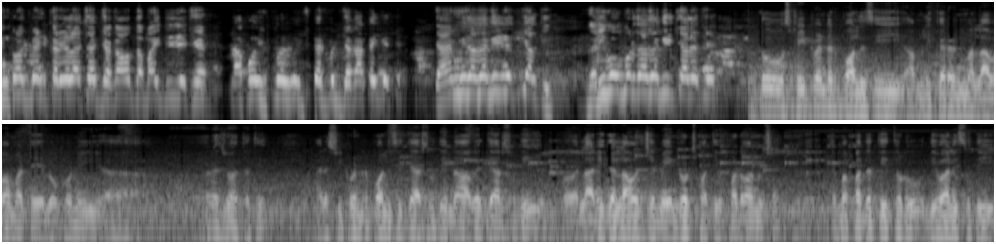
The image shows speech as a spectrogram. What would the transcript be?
એન્ક્રોચમેન્ટ કરેલા છે, જગાઓ દબાઈ દીધી છે, લાખો સ્ક્વેર ફીટ જગા કહી દે છે. ત્યાં એમની દાદાગીરી નથી ચાલતી. ગરીબો ઉપર દાદાગીરી ચાલે છે. તો સ્ટ્રીટ વેન્ડર પોલિસી અમલીકરણમાં લાવવા માટે લોકોની રજૂઆત હતી. અને સ્વીટ વેન્ડર પોલિસી ત્યાર સુધી ન આવે, ત્યાર સુધી લારી ગલ્લાઓ જે મેઇન રોડ્સમાંથી ઉપાડવાનું છે, એમાં પદ્ધતિ થોડું દિવાળી સુધી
